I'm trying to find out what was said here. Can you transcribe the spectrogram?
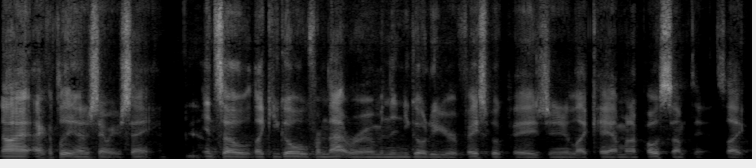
no, I, I completely understand what you're saying. Yeah. And so, like, you go from that room, and then you go to your Facebook page, and you're like, "Hey, I'm going to post something." It's like,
